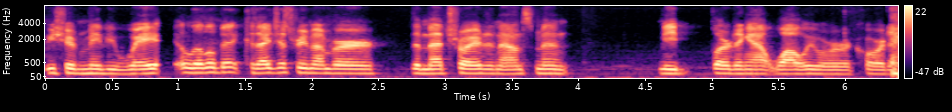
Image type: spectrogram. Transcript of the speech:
We should maybe wait a little bit because I just remember the Metroid announcement, me blurting out while we were recording.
